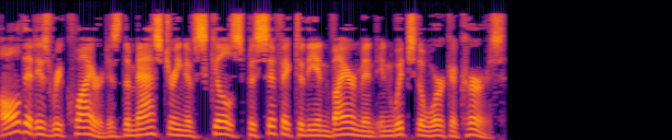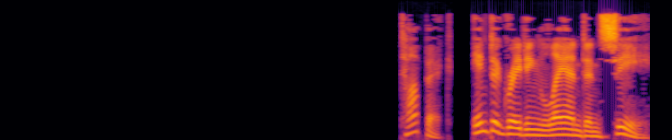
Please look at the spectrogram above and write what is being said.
All that is required is the mastering of skills specific to the environment in which the work occurs. Integrating land and sea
